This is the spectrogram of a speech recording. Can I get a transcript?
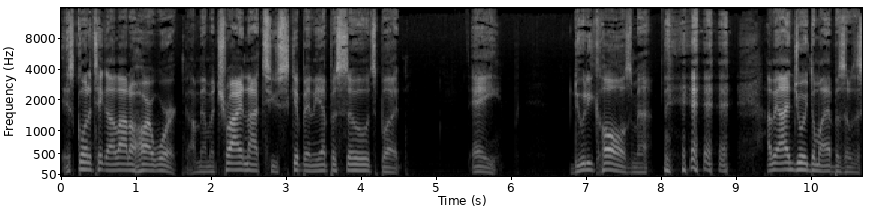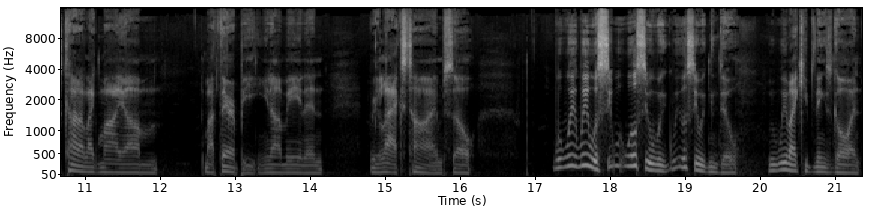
it's going to take a lot of hard work. I mean, I'm gonna try not to skip any episodes, but hey, duty calls, man. I mean, I enjoy doing my episodes. It's kind of like my um my therapy, you know what I mean, and relax time. So we we will see we'll see what we we'll see what we can do. We, we might keep things going.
